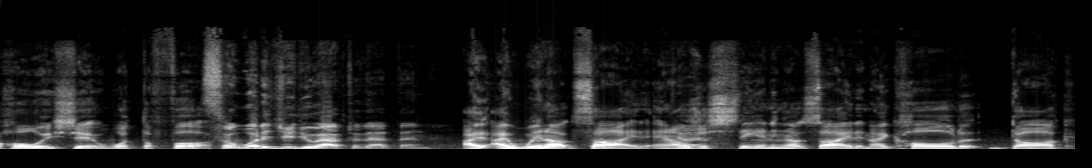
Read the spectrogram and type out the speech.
"Holy shit, what the fuck?" So what did you do after that then? I, I went outside and I was Okay. just standing outside and I called Doc.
